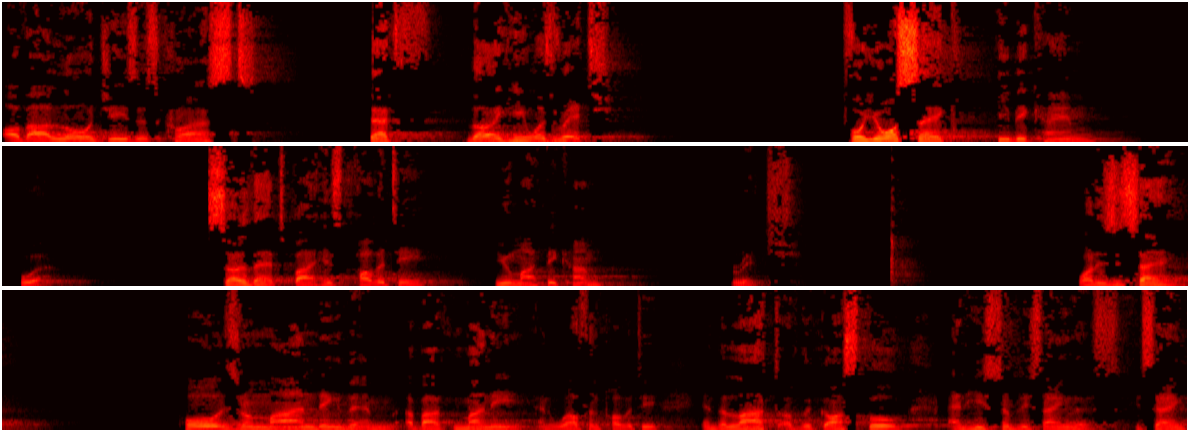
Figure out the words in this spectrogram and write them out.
of our Lord Jesus Christ, that though he was rich, for your sake he became poor, so that by his poverty you might become rich. What is he saying? Paul is reminding them about money and wealth and poverty in the light of the gospel, and he's simply saying this. He's saying,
